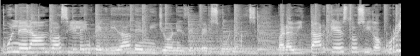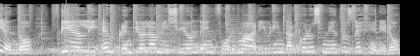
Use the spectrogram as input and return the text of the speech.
vulnerando así la integridad de millones de personas. Para evitar que esto siga ocurriendo, Friendly emprendió la misión de informar y brindar conocimientos de género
